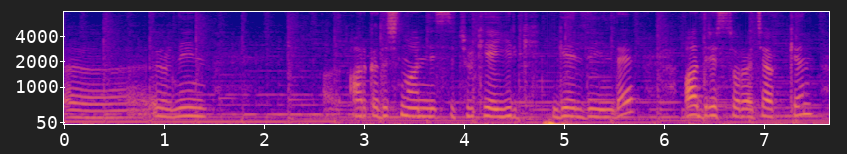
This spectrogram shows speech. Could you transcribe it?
Ee, örneğin arkadaşın annesi Türkiye'ye ilk geldiğinde adres soracakken "A-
